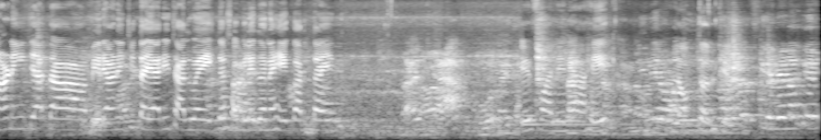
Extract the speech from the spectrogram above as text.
आणि इथे आता बिर्याणीची तयारी चालू आहे. इथे सगळेजण हे करतायत. शेफ आलेले आहेत. ब्लॉग चालू केलं.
